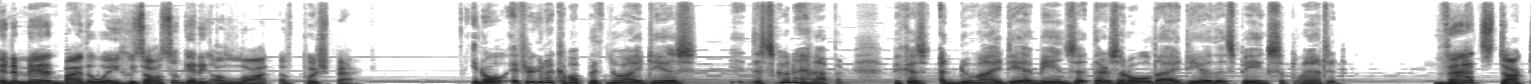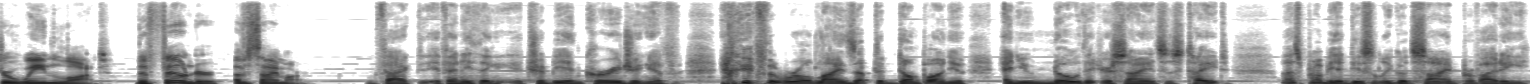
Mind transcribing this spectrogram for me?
And a man, by the way, who's also getting a lot of pushback you know, if you're going to come up with new ideas, it's going to happen because a new idea means that there's an old idea that's being supplanted. That's Dr. Wayne Lautt, the founder of SciMar. In fact, if anything, it should be encouraging if if the world lines up to dump on you and you know that your science is tight. That's probably a decently good sign, providing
